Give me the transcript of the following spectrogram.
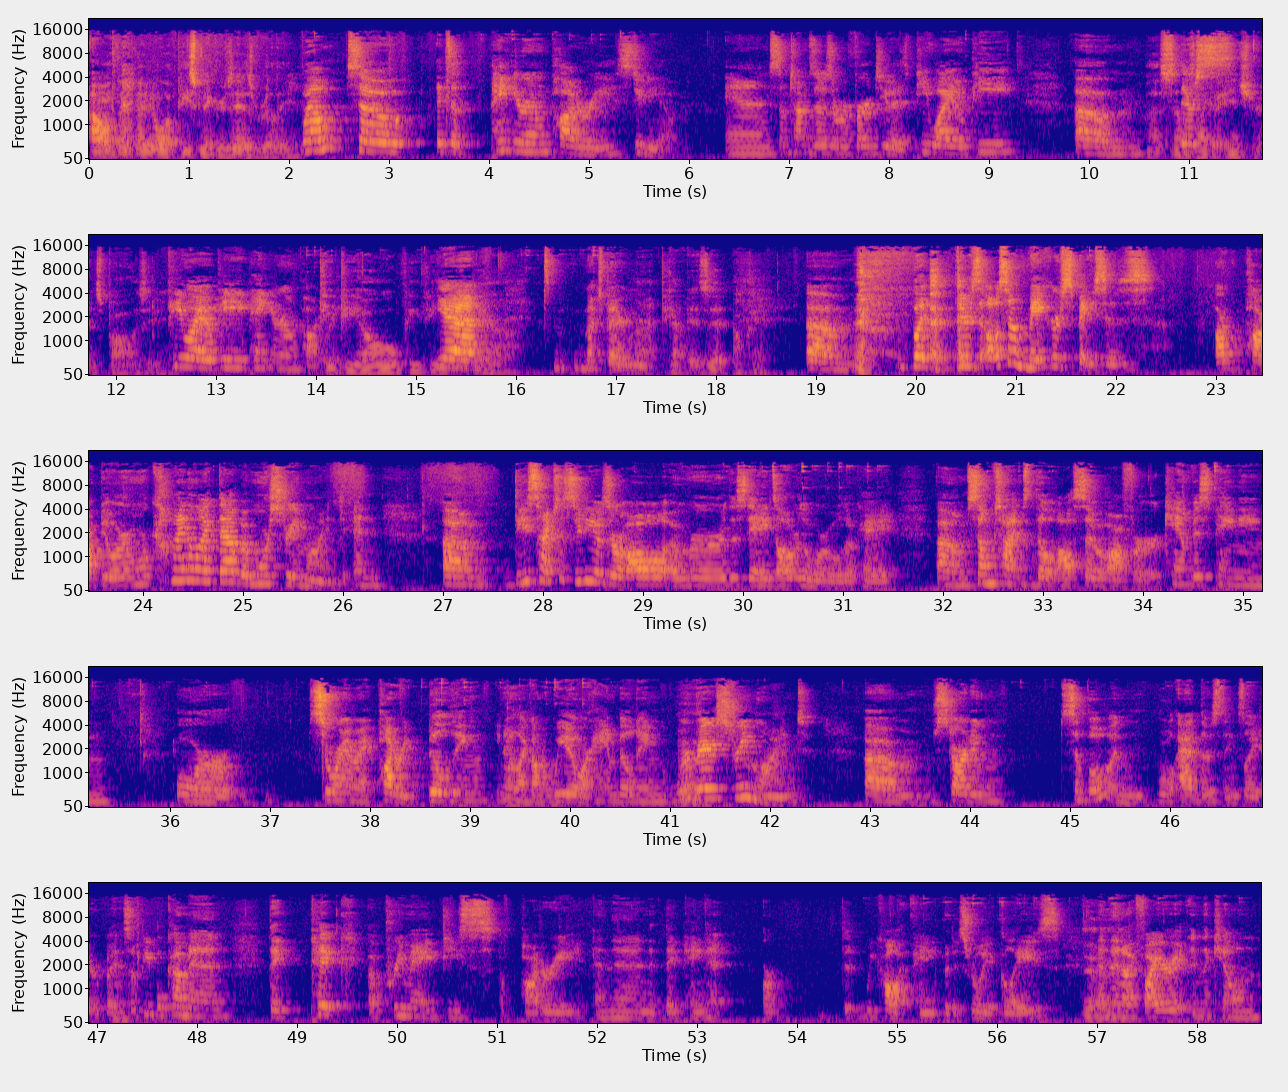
I don't think they know what Peacemakers is really. well so it's a paint your own pottery studio and sometimes those are referred to as pyop um, That sounds There's- like an insurance policy. pyop paint your own pottery PPO, PP. Yeah. it's much better than that P- Is it okay? Um, but there's also maker spaces are popular, and we're kind of like that, but more streamlined. And um, these types of studios are all over the states, all over the world. Okay. Um, sometimes they'll also offer canvas painting or ceramic pottery building, you know, like on a wheel or hand building. We're Uh-huh. very streamlined, um, starting simple, and we'll add those things later. But Mm. so people come in, they pick a pre-made piece of pottery, and then they paint it, or th- we call it paint, but it's really a glaze. Yeah. And then I fire it in the kiln.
